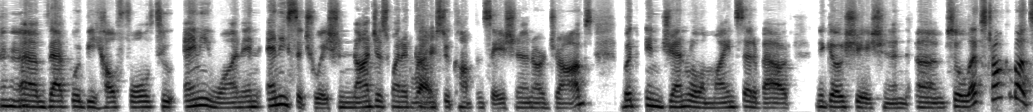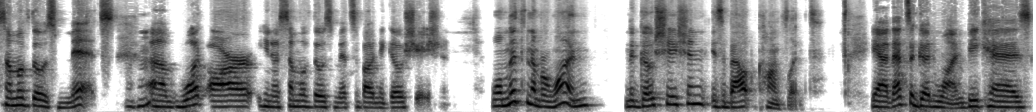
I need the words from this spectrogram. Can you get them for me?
Mhm. um, that would be helpful to anyone in any situation, not just when it comes to compensation or jobs, but in general, a mindset about negotiation. Um, so let's talk about some of those myths. Mhm. Um, what are you know some of those myths about negotiation? Well, myth number one negotiation is about conflict. Yeah, that's a good one because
